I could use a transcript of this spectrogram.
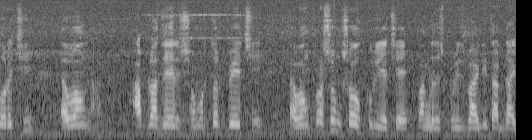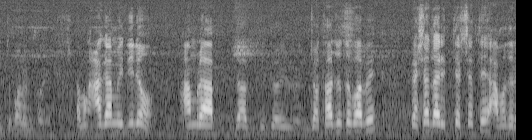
করেছি এবং আপনাদের সমর্থন পেয়েছি এবং প্রশংসাও কুড়িয়েছে বাংলাদেশ পুলিশ বাহিনী তার দায়িত্ব পালন করে। এবং আগামী দিনেও আমরা যথাযথভাবে পেশাদারিত্বের সাথে আমাদের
